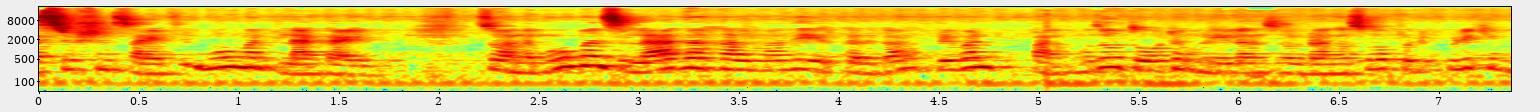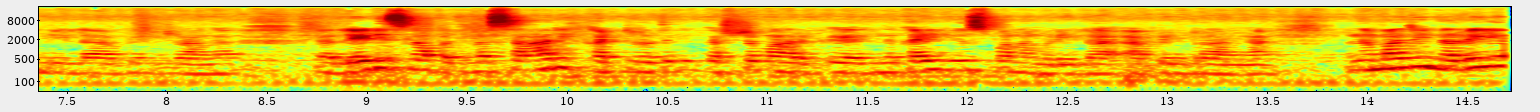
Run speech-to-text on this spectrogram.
ரெஸ்ட்ரிக்ஷன்ஸ் ஆயிடுது மூவ்மெண்ட் லேக் ஆகிடுது ஸோ அந்த மூமெண்ட்ஸ் லேக் ஆகாத மாதிரி இருக்கிறதுக்காக ப்ரிவென்ட் முதுகு தோட்ட முடியலன்னு சொல்கிறாங்க சோப் போட்டு குளிக்க முடியல அப்படின்றாங்க. லேடிஸ்லாம் பார்த்தீங்கன்னா சாரி கட்டுறதுக்கு கஷ்டமாக இருக்குது இந்த கை யூஸ் பண்ண முடியல அப்படின்றாங்க. இந்த மாதிரி நிறைய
